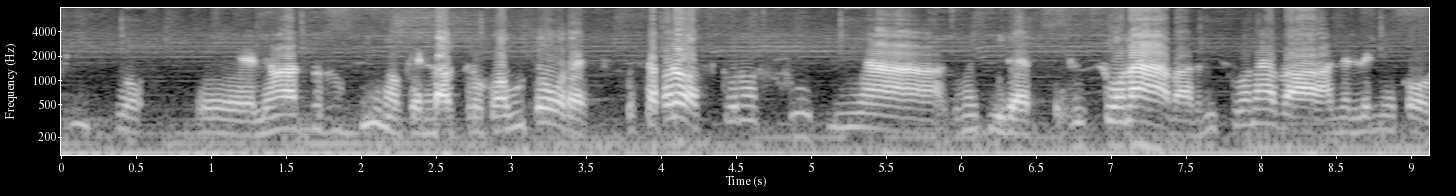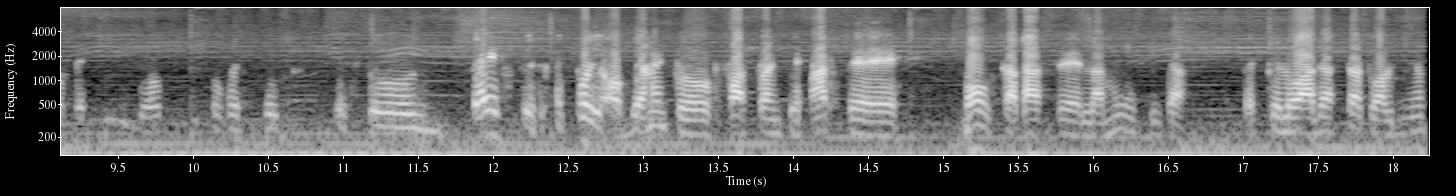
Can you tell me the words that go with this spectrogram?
scritto eh, Leonardo Rubino che è l'altro coautore, questa parola sconosciuti mi ha, come dire, risuonava, risuonava nelle mie cose, quindi ho scritto questo, questo testo e poi ovviamente ho fatto anche parte, molta parte della musica, perché l'ho adattato al mio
